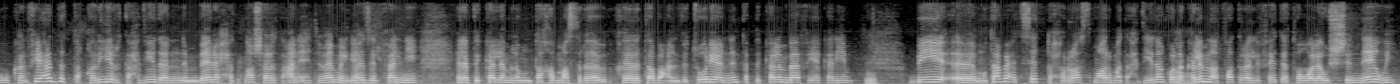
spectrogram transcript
وكان في عدة تقارير تحديدا امبارح اتنشرت عن اهتمام الجهاز الفني هنا بتتكلم لمنتخب مصر خلال طبعا فيتوريا. إن أنت بتتكلم بقى في إيه يا كريم؟ بمتابعة ست حراس مرمى تحديدا. كنا اتكلمنا الفترة اللي فاتت هو لو الشناوي آه،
